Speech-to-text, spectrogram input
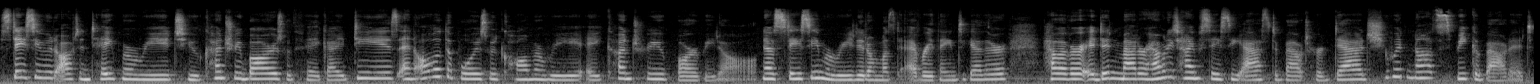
Stacy would often take Marie to country bars with fake IDs and all of the boys would call Marie a country Barbie doll. Now Stacy and Marie did almost everything together. However, it didn't matter how many times Stacy asked about her dad, she would not speak about it.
